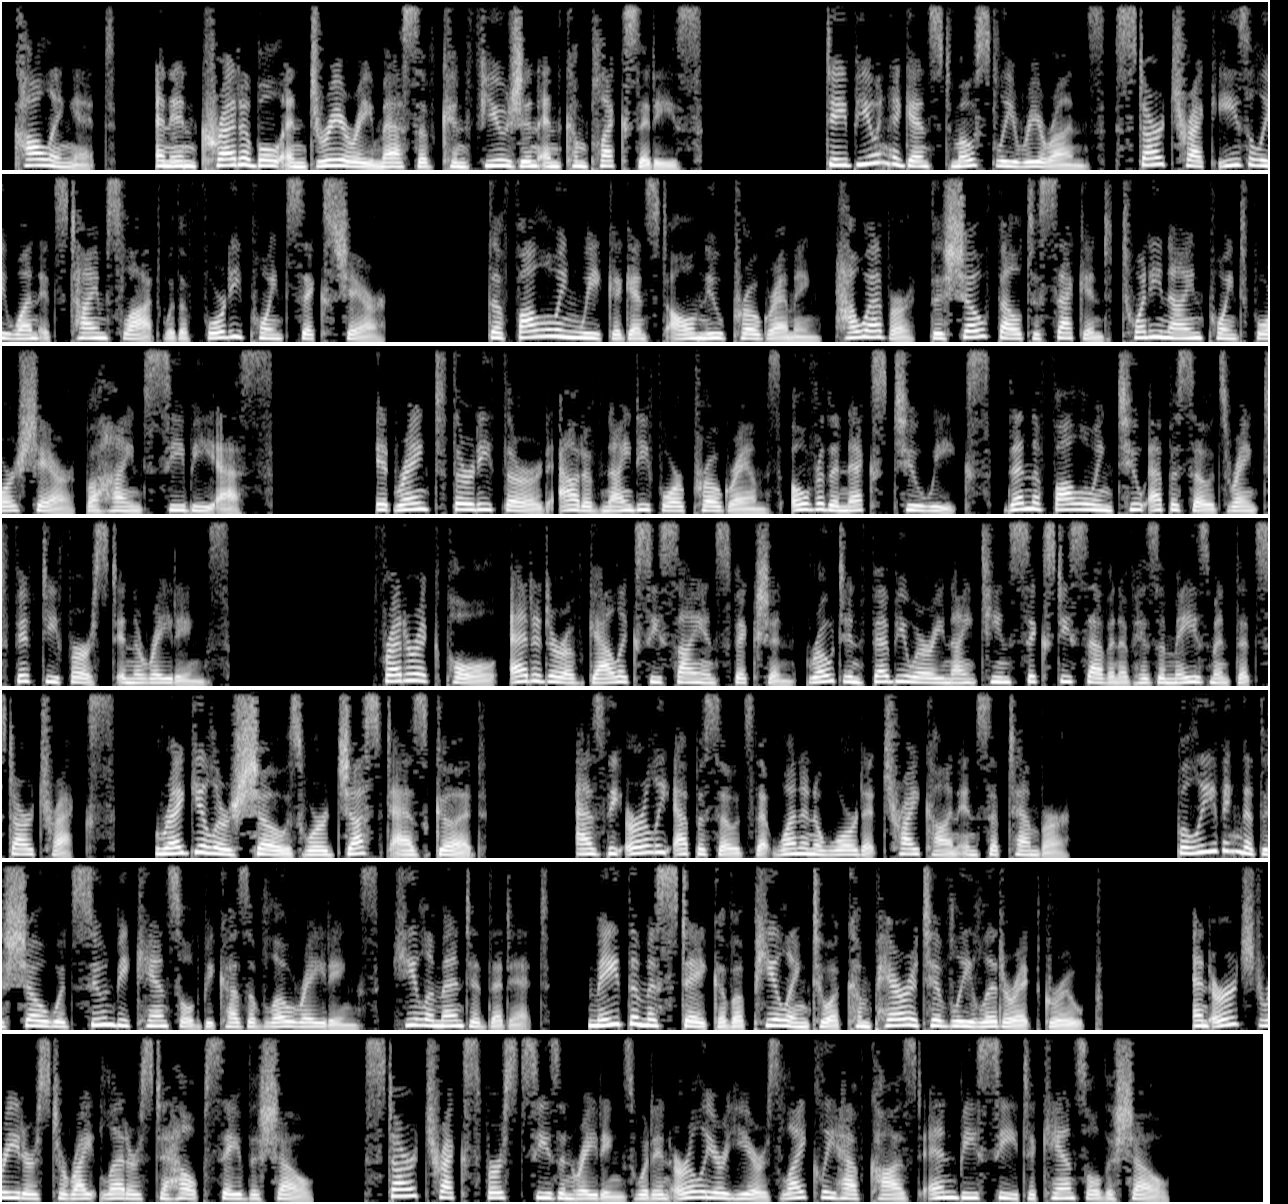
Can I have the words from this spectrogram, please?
calling it an incredible and dreary mess of confusion and complexities. Debuting against mostly reruns, Star Trek easily won its time slot with a 40.6 share. The following week against all new programming, however, the show fell to second 29.4 share behind CBS. It ranked 33rd out of 94 programs over the next two weeks, then the following two episodes ranked 51st in the ratings. Frederik Pohl, editor of Galaxy Science Fiction, wrote in February 1967 of his amazement that Star Trek's regular shows were just as good as the early episodes that won an award at Tricon in September. Believing that the show would soon be cancelled because of low ratings, he lamented that it made the mistake of appealing to a comparatively literate group, and urged readers to write letters to help save the show. Star Trek's first season ratings would in earlier years likely have caused NBC to cancel the show.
